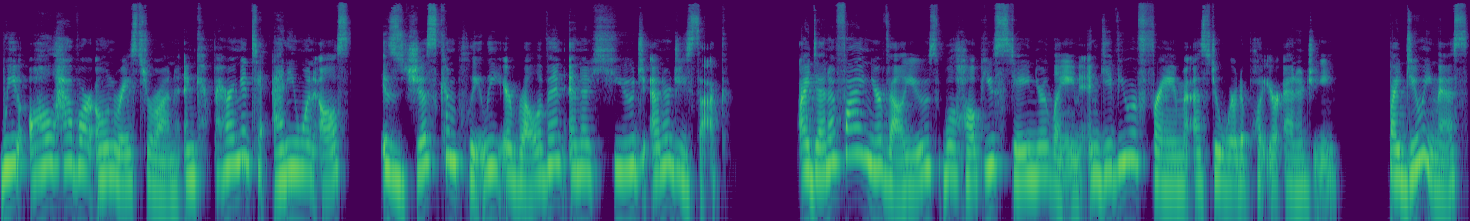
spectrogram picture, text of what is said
We all have our own race to run, and comparing it to anyone else is just completely irrelevant and a huge energy suck. Identifying your values will help you stay in your lane and give you a frame as to where to put your energy. By doing this,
